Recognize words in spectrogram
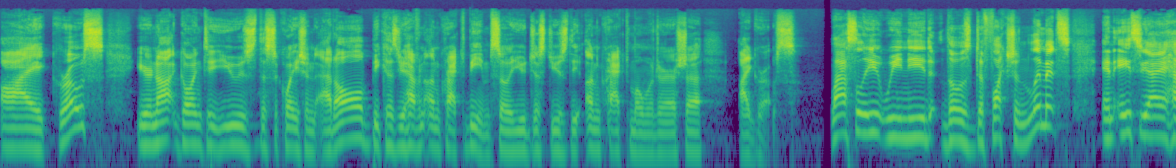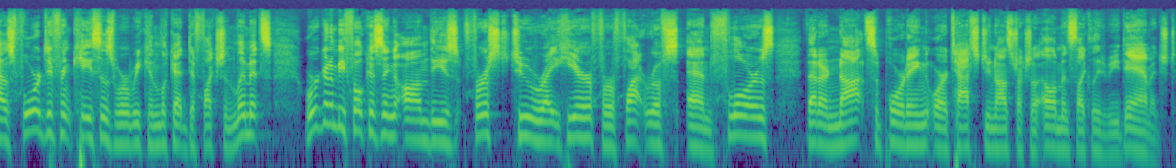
I gross. You're not going to use this equation at all because you have an uncracked beam. So you just use the uncracked moment inertia I gross. Lastly, we need those deflection limits, and ACI has four different cases where we can look at deflection limits. We're going to be focusing on these first two right here for flat roofs and floors that are not supporting or attached to non-structural elements likely to be damaged.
